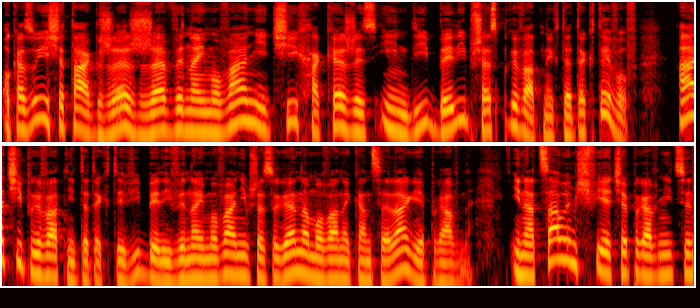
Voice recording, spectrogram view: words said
Okazuje się także, że wynajmowani ci hakerzy z Indii byli przez prywatnych detektywów, a ci prywatni detektywi byli wynajmowani przez renomowane kancelarie prawne. I na całym świecie prawnicy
